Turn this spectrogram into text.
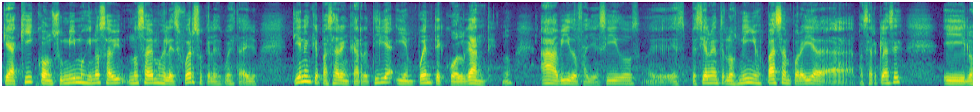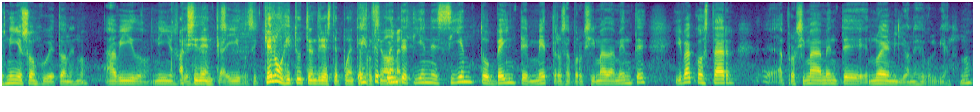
que aquí consumimos y no, no sabemos el esfuerzo que les cuesta a ellos. Tienen que pasar en carretilla y en puente colgante. ¿no? Ha habido fallecidos, eh, especialmente los niños pasan por ahí a, pasar clases y los niños son juguetones. ¿no? Ha habido niños Accidentes. que han caído. ¿Qué longitud tendría este puente Este puente tiene 120 metros aproximadamente y va a costar aproximadamente 9 millones de bolivianos. ¿no?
